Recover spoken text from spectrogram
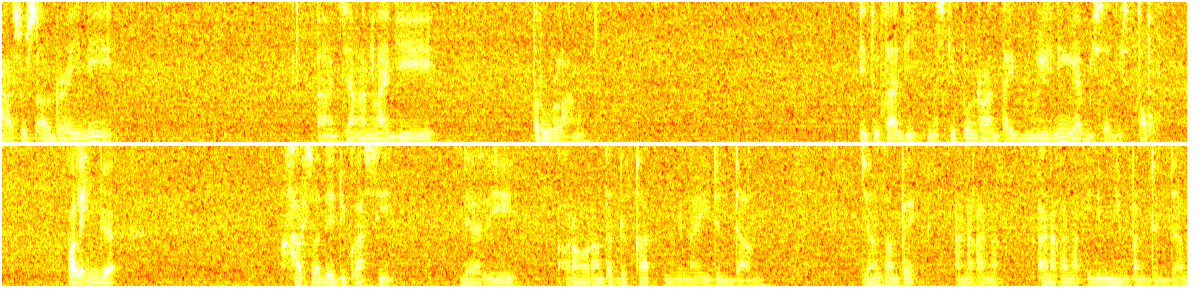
kasus Audra ini uh, jangan lagi terulang. Itu tadi meskipun rantai bully ini nggak bisa di stop paling enggak harus ada edukasi dari orang-orang terdekat mengenai dendam. Jangan sampai anak-anak anak-anak ini menyimpan dendam.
